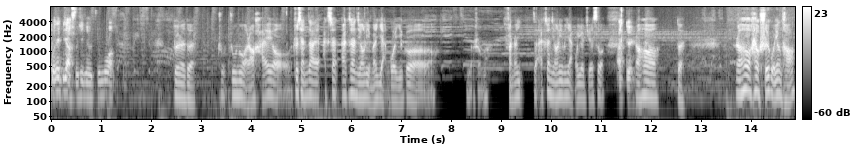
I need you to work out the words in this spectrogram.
国内比较熟悉就是朱诺，对对对，朱朱诺，然后还有之前在 X 战 X 战警里面演过一个那叫什么，反正在 X 战警里面演过一个角色，啊，对，然后对，然后还有水果硬糖，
